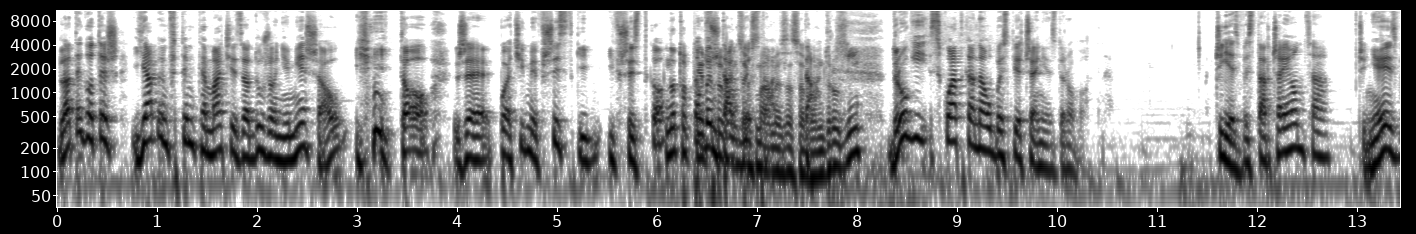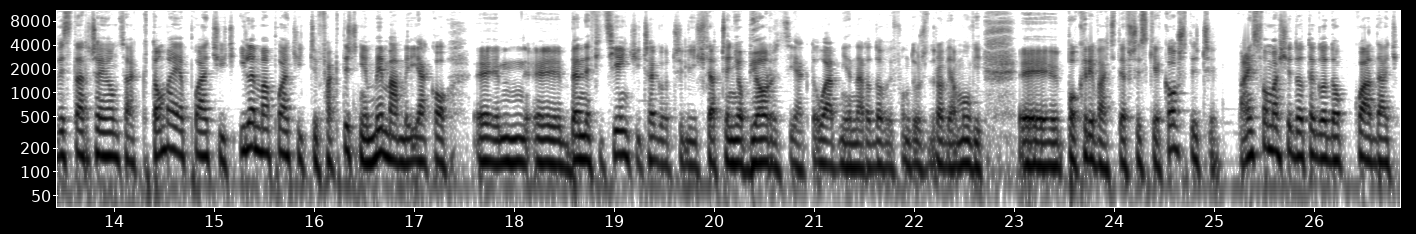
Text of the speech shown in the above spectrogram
Dlatego też ja bym w tym temacie za dużo nie mieszał i to, że płacimy wszystkim i wszystko, No to bym pierwszy tak zostawił. mamy za sobą. Tak. Drugi? Drugi, składka na ubezpieczenie zdrowotne. Czy jest wystarczająca? Czy nie jest wystarczająca? Kto ma je płacić? Ile ma płacić? Czy faktycznie my mamy jako ym, y, beneficjenci czego, czyli świadczeniobiorcy, jak to ładnie Narodowy Fundusz Zdrowia mówi, y, pokrywać te wszystkie koszty? Czy państwo ma się do tego dokładać?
